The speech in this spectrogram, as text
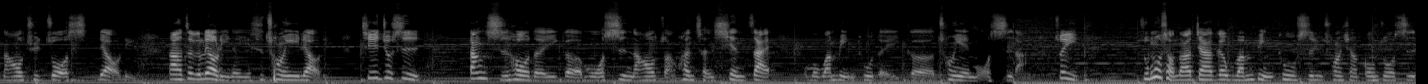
然后去做料理。那这个料理呢，也是创意料理，其实就是当时候的一个模式，然后转换成现在我们玩饼兔的一个创业模式啦。所以。竹木小当家跟玩饼兔食旅创想工作室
